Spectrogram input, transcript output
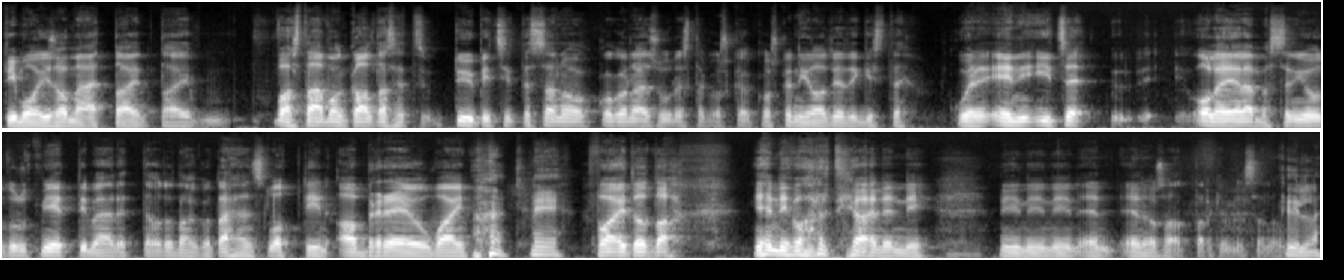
Timo Isomäet tai, tai vastaavan kaltaiset tyypit sitten sanoo kokonaisuudesta, koska, koska niillä on tietenkin sitten, kun en itse ole elämässäni joutunut miettimään, että otetaanko tähän slottiin Abreu vai, niin. vai tota, Jenni Vartiainen, niin niin, niin, niin en, en osaa tarkemmin sanoa. Kyllä.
